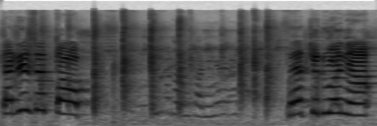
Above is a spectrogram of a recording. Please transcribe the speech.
Tadi stop. Berat keduanya.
